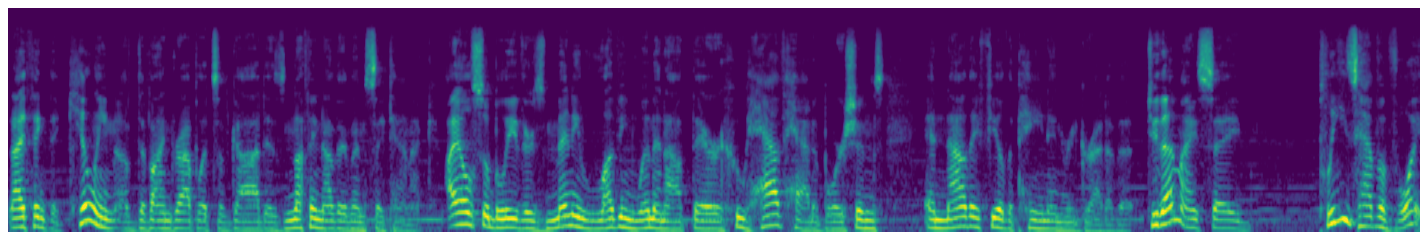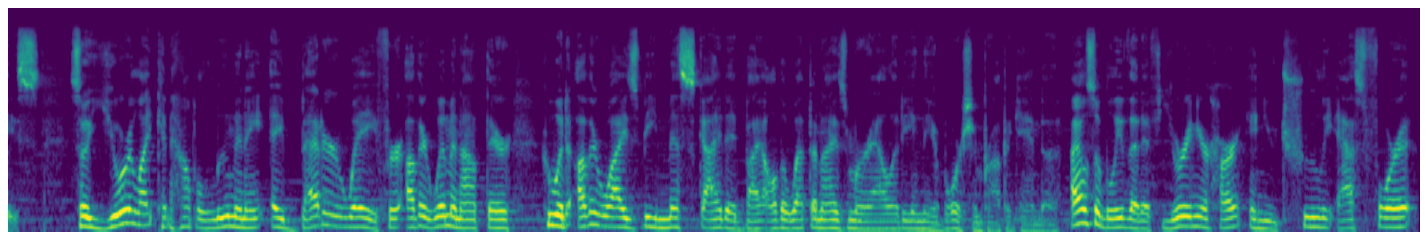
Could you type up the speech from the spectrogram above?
And I think the killing of divine droplets of God is nothing other than satanic. I also believe there's many loving women out there who have had abortions and now they feel the pain and regret of it. To them I say, please have a voice so your light can help illuminate a better way for other women out there who would otherwise be misguided by all the weaponized morality and the abortion propaganda. I also believe that if you're in your heart and you truly ask for it,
